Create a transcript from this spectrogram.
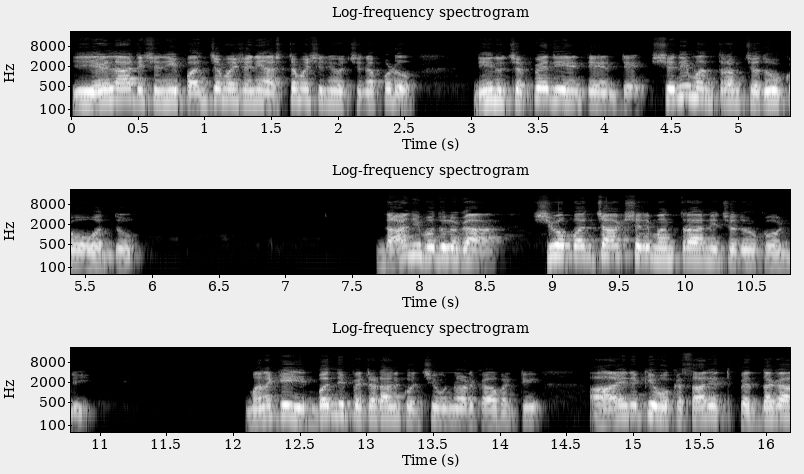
ఈ ఏనాటి శని పంచమ శని అష్టమ శని వచ్చినప్పుడు నేను చెప్పేది ఏంటి అంటే శని మంత్రం చదువుకోవద్దు. దాని బదులుగా శివ పంచాక్షరి మంత్రాన్ని చదువుకోండి. మనకి ఇబ్బంది పెట్టడానికి వచ్చి ఉన్నాడు కాబట్టి ఆయనకి ఒకసారి పెద్దగా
